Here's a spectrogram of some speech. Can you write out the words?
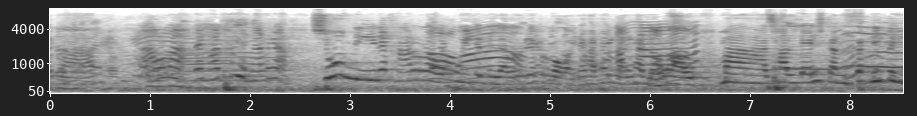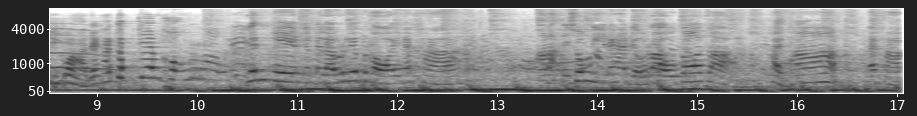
นะจ๊ะเอาล่ะนะคะถ้าอย่างนั้นนะคะช่วงนี้นะคะเราคุยกันไปแล้วเรียบร้อยนะคะถ้าอย่างนั้นค่ะเดี๋ยวเรามาชันเลนจ์กันสักนิดนึงดีกว่านะคะ กับเกมของเราเล่นเกมกันไปแล้วเรียบร้อยนะคะเอาล่ะในช่วงนี้นะคะเดี๋ยวเราก็จะถ่ายภาพนะคะ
